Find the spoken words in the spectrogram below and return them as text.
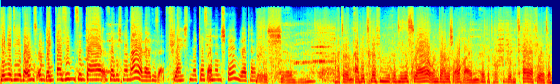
Dinge, die bei uns undenkbar sind, sind da völlig normal, weil das vielleicht einen etwas anderen Stellenwert hat. Ich ähm, hatte ein Abi-Treffen äh, dieses Jahr und da habe ich auch einen äh, getroffen, dem Zweier fehlte.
